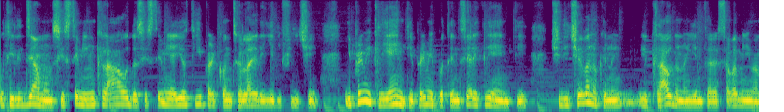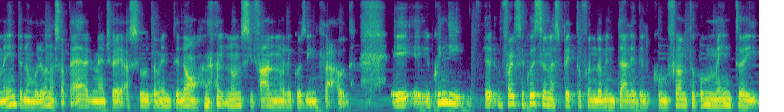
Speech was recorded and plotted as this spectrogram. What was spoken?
utilizziamo un sistema in cloud, sistemi IoT per controllare degli edifici. I primi clienti, i primi potenziali clienti ci dicevano che non, il cloud non gli interessava minimamente, non volevano saperne, cioè assolutamente no, non si fanno le cose in cloud. E, e quindi eh, forse questo è un aspetto fondamentale del confronto con mentori,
